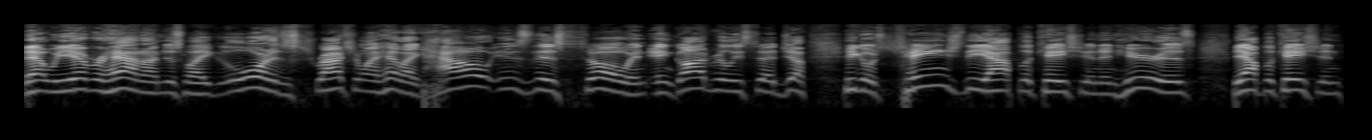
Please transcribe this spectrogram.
that we ever had. I'm just like, Lord, it's scratching my head. Like, how is this so? And, and God really said, Jeff, He goes, change the application. And here is the application.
